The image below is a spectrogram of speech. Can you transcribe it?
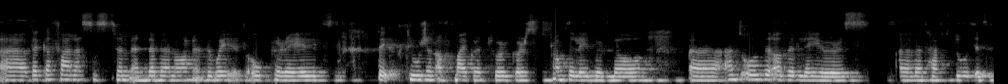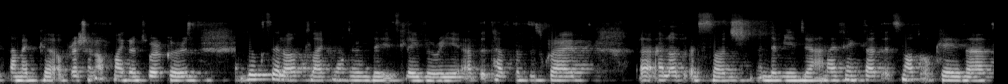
uh, the kafala system in Lebanon and the way it operates, the exclusion of migrant workers from the labor law, uh, and all the other layers uh, that have to do with the systemic uh, oppression of migrant workers looks a lot like modern day slavery, and it has been described a lot as such in the media. And I think that it's not okay that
